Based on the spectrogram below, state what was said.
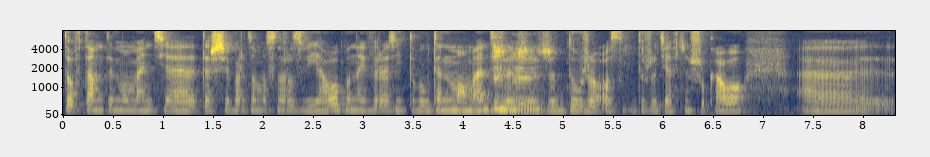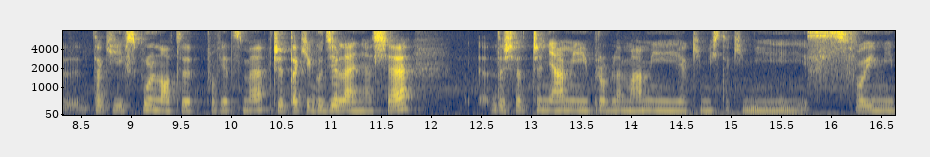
To w tamtym momencie też się bardzo mocno rozwijało, bo najwyraźniej to był ten moment, że, Mhm. że, że dużo osób, dużo dziewczyn szukało e, takiej wspólnoty, powiedzmy, czy takiego dzielenia się doświadczeniami, problemami, jakimiś takimi swoimi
